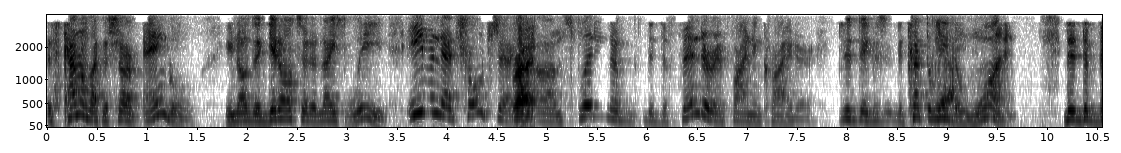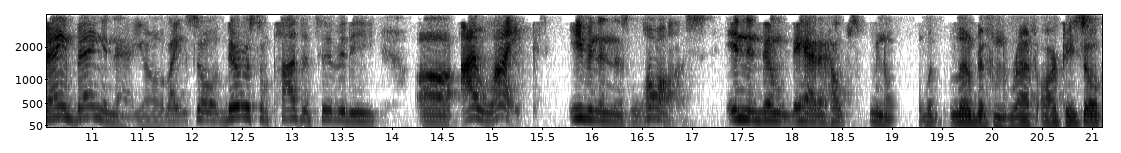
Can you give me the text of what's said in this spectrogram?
it's kind of like a sharp angle, you know, to get off to the nice lead. Even that Trocheck right. um, splitting the the defender and finding Kreider to, to, to cut the lead yeah. to one. The the bang bang in that, yo. Like so there was some positivity uh I liked even in this loss. And then them they had to help, you know, with a little bit from the ref RP. So,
